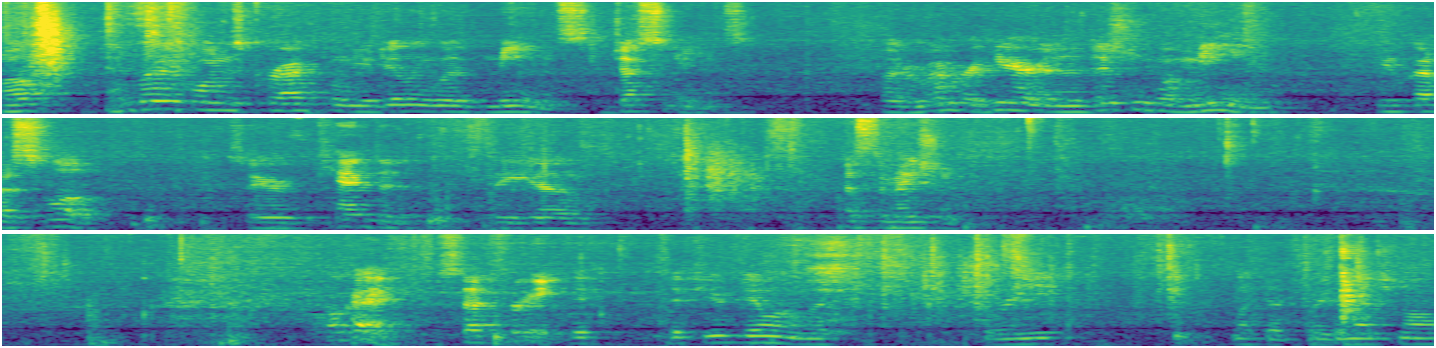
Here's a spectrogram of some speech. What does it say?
Well, n minus one is correct when you're dealing with means, just means. But remember here, in addition to a mean, you've got a slope. So you've canted the, um, estimation. Okay, step three. If, if you're dealing with three, like a three-dimensional,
